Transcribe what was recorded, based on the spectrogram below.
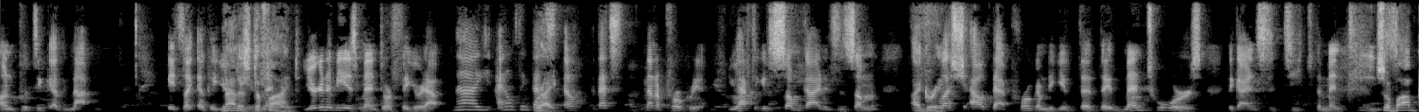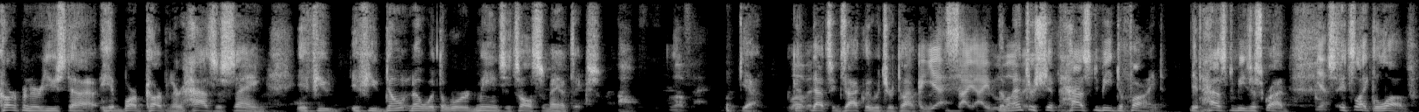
unput together. Not. It's like okay, you're not as defined. Mentor. You're going to be his mentor. Figure it out. Nah, I don't think that's right. uh, that's not appropriate. You have to give some guidance and some I agree. flesh out that program to give the, the mentors the guidance to teach the mentees. So Bob Carpenter used to, Bob Carpenter has a saying, if you, if you don't know what the word means, it's all semantics. Oh, love that. Yeah. Love That's exactly what you're talking uh, Yes. I, I the mentorship it. has to be defined. It has to be described. Yes. It's like love.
